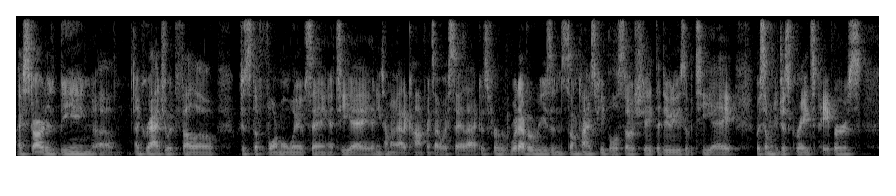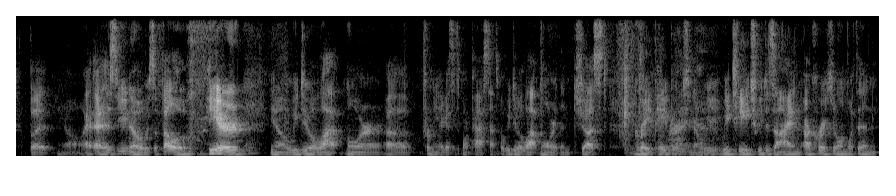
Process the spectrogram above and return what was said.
i started being um, a graduate fellow which is the formal way of saying a ta anytime i'm at a conference i always say that because for whatever reason sometimes people associate the duties of a ta with someone who just grades papers. But you know as you know as a fellow here you know we do a lot more uh, for me i guess it's more past tense but we do a lot more than just grade papers. Right, you know yeah. we, we teach we design our curriculum within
